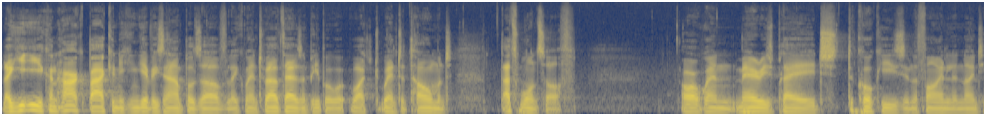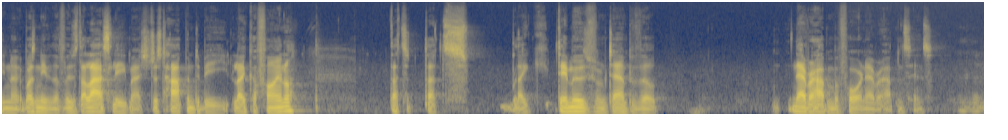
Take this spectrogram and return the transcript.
like you, you can hark back and you can give examples of like when 12,000 people watched went to Thomond that's once off or when Mary's played the Cookies in the final in 1990, it wasn't even the, it was the last league match, just happened to be like a final. That's that's like they moved from Templeville. Never happened before, never happened since. Mm-hmm.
